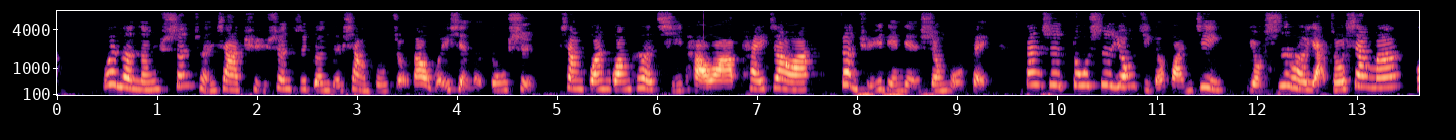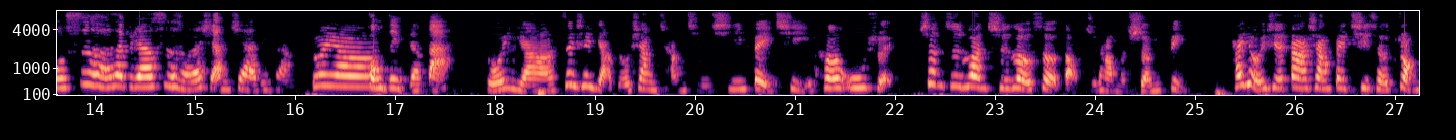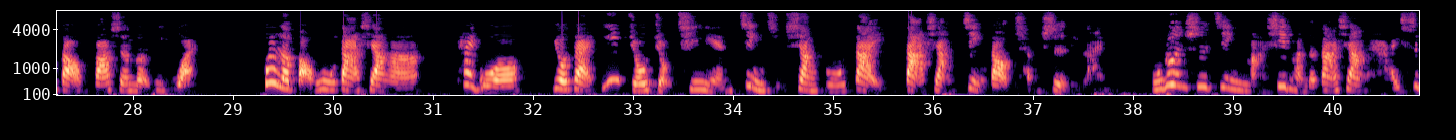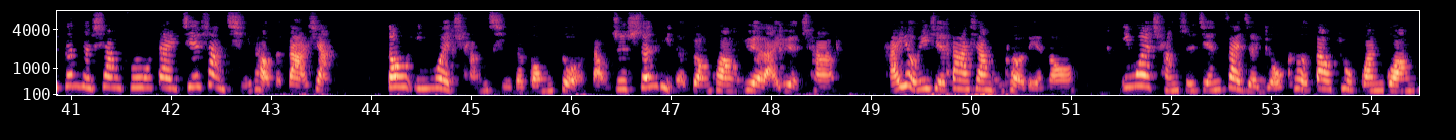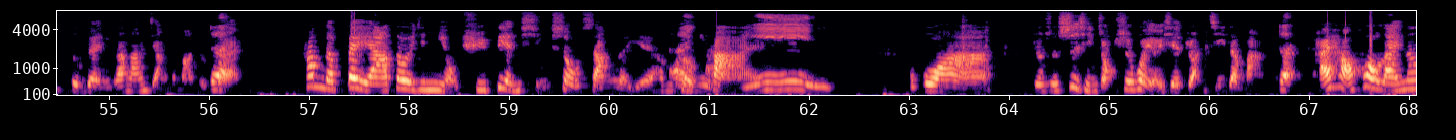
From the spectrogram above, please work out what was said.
为了能生存下去，甚至跟着相夫走到危险的都市，向观光客乞讨啊、拍照啊，赚取一点点生活费。但是都市拥挤的环境有适合亚洲象吗？不适合，它比较适合在乡下的地方，对呀、空地比较大。所以啊，这些亚洲象长期吸废气、喝污水，甚至乱吃垃圾，导致它们生病。还有一些大象被汽车撞到，发生了意外。为了保护大象啊，泰国又在一九九七年禁止相夫带大象进到城市里来。无论是进马戏团的大象，还是跟着相夫在街上乞讨的大象，都因为长期的工作，导致身体的状况越来越差。还有一些大象很可怜哦，因为长时间载着游客到处观光，对不对？你刚刚讲的嘛，对不对？对他们的背啊都已经扭曲变形、受伤了，也很可怕、欸。咦，不过啊，就是事情总是会有一些转机的嘛。对，还好后来呢，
